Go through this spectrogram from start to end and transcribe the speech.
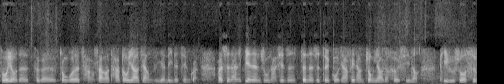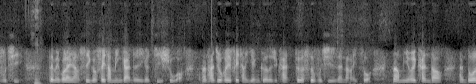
所有的这个中国的厂商哦，它都要这样子严厉的监管，而是它去辨认出哪些真真的是对国家非常重要的核心哦。譬如说伺服器，嗯对美国来讲是一个非常敏感的一个技术哦，那它就会非常严格的去看这个伺服器是在哪里做。那我们也会看到很多。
